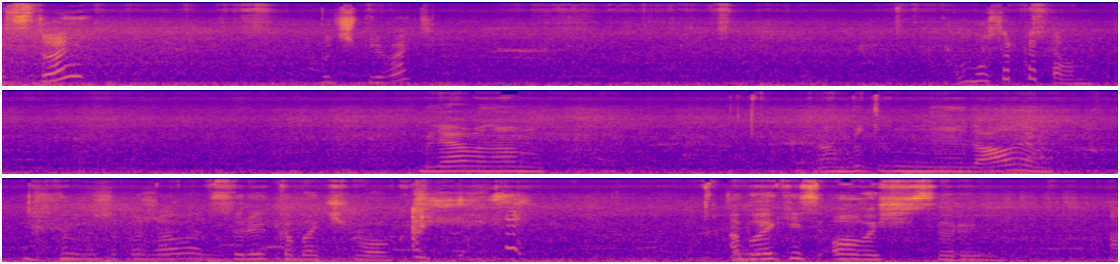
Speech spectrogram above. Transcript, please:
Отстой? Будешь плевать? Мусорка там. Бля, вона. Вона будто б мені дали Уже пожалуй. сирий кабачок. Або якийсь овощ сирий. А.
